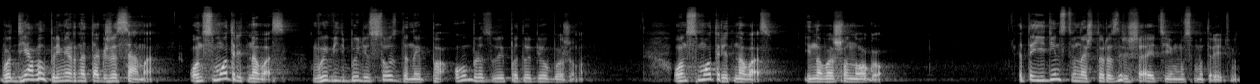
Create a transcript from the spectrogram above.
Вот дьявол примерно так же само. Он смотрит на вас. Вы ведь были созданы по образу и подобию Божьему. Он смотрит на вас и на вашу ногу. Это единственное, что разрешаете ему смотреть. Вот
